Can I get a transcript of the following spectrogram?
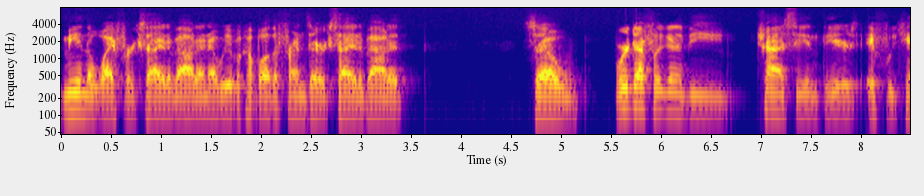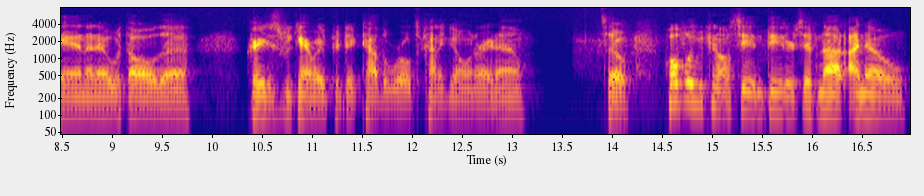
me and the wife are excited about. I know we have a couple other friends that are excited about it. So we're definitely going to be trying to see it in theaters if we can. I know with all the crazies, we can't really predict how the world's kind of going right now. So hopefully we can all see it in theaters. If not, I know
